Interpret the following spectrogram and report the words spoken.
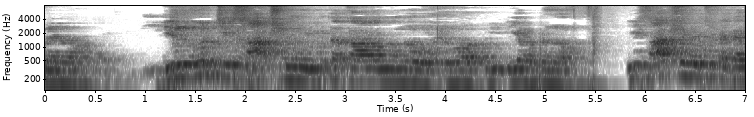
నేను దీని గురించి సాక్ష్యం యుక్త కాలంలో ఇవ్వబడును ఈ సాక్ష్యం ఇచ్చుటకై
